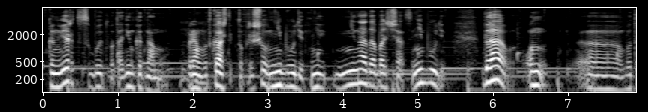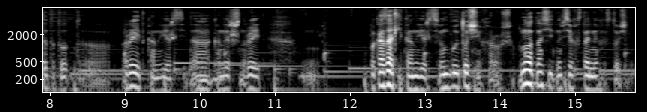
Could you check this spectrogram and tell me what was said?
э, конвертиться будет вот один к одному. Мгм. Прям вот каждый, кто пришел, не будет, не, не надо обольщаться, не будет. Да, он э, вот этот вот рейд конверсии, да, conversion rate, показатель конверсии, он будет очень хорошим, ну, относительно всех остальных источников.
